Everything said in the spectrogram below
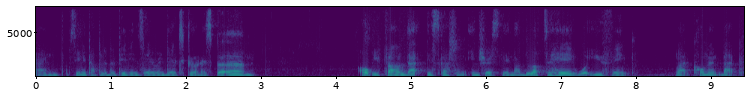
and I've seen a couple of opinions here and there to be honest. But um, I hope you found that discussion interesting. I'd love to hear what you think. Like comment back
